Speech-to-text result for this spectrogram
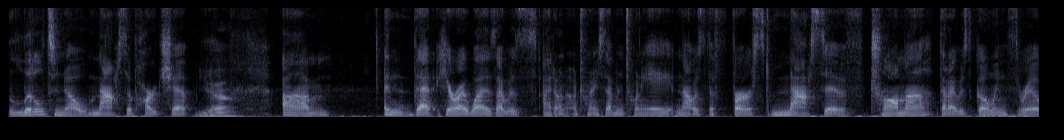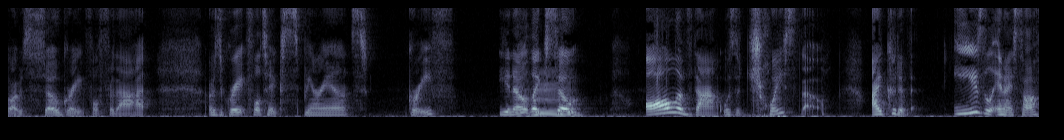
little to no massive hardship Yeah. Um, and that here I was, I was, I don't know, 27, 28, and that was the first massive trauma that I was going through. I was so grateful for that. I was grateful to experience grief, you know, like, so mm-hmm. All of that was a choice, though. I could have easily, and I saw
